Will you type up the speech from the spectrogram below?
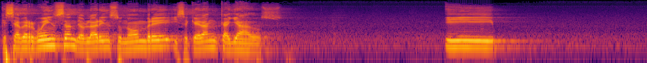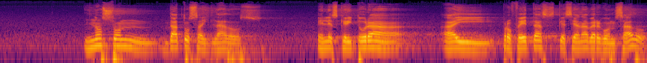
que se avergüenzan de hablar en su nombre y se quedan callados. Y no son datos aislados. En la escritura hay profetas que se han avergonzado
